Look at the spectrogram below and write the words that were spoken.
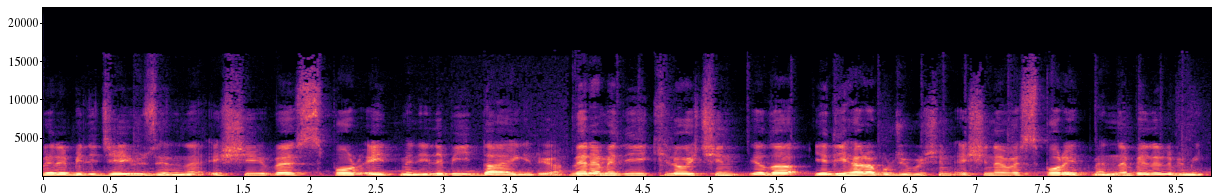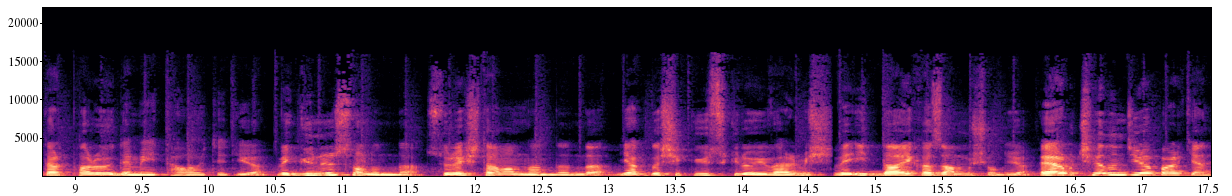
verebileceği üzerine eşi ve spor eğitmeniyle bir iddiaya giriyor. Veremediği kilo için ya da yediği her abur cubur için eşine ve spor eğitmenine belirli bir miktar para ödemeyi taahhüt ediyor. Ve günün sonunda süreç tamamlandığında yaklaşık 100 kiloyu vermiş ve iddiayı kazanmış oluyor. Eğer bu challenge'ı yaparken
